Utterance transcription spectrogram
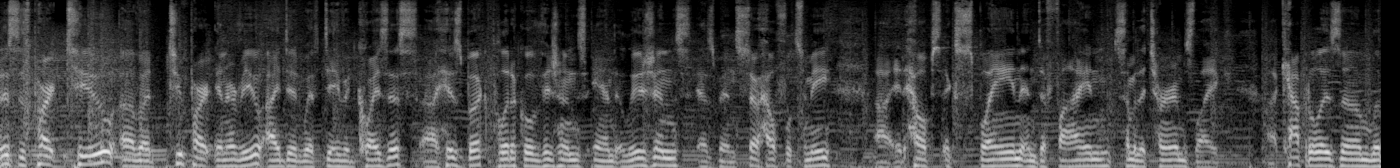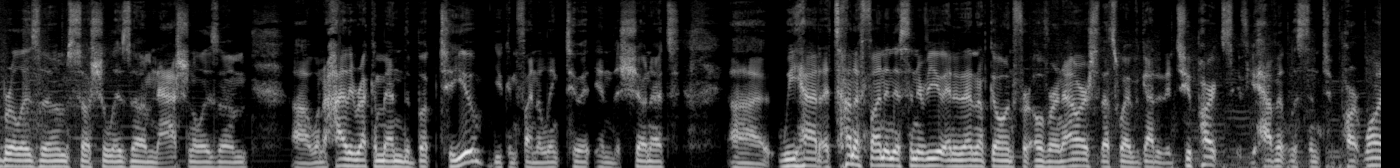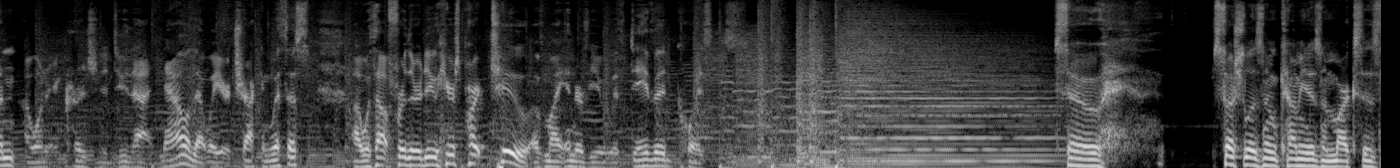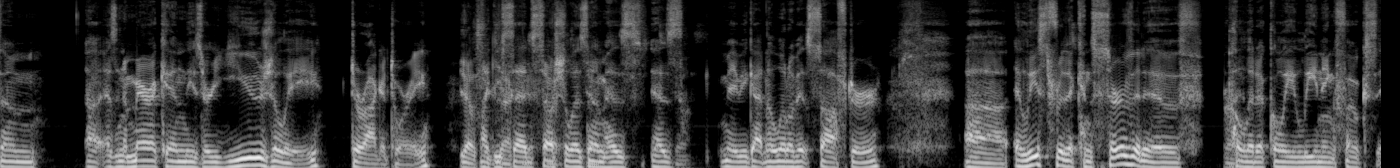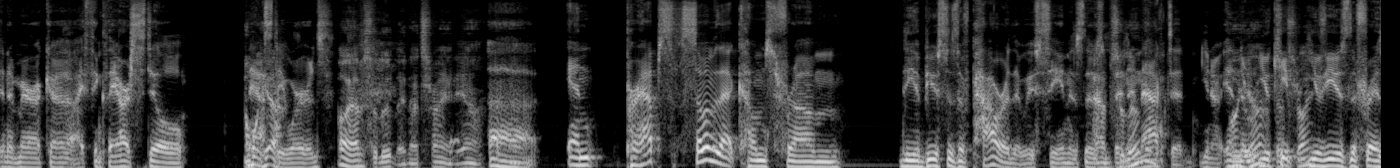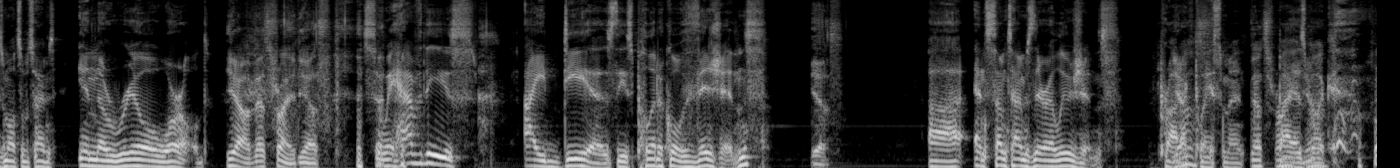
this is part two of a two part interview I did with David Koyzis. Uh, his book, Political Visions and Illusions, has been so helpful to me. Uh, it helps explain and define some of the terms like uh, capitalism, liberalism, socialism, nationalism. Uh, I want to highly recommend the book to you. You can find a link to it in the show notes. Uh, we had a ton of fun in this interview and it ended up going for over an hour. So that's why we've got it in two parts. If you haven't listened to part one, I want to encourage you to do that now. That way you're tracking with us. Uh, without further ado, here's part two of my interview with David Koyzis. So, socialism, communism, Marxism, uh, as an American, these are usually derogatory. Yes, like exactly. you said, socialism Yeah. has has Yeah. maybe gotten a little bit softer. Uh, at least for the conservative, Right. politically leaning folks in America, I think they are still Oh, nasty yeah. words. Oh, absolutely. That's right. Yeah. Uh, and perhaps some of that comes from the abuses of power that we've seen as those have been enacted. You know, in Oh, the yeah, you keep right. you've used the phrase multiple times in the real world. yeah, that's right. Yes. So we have these ideas, these political visions, yes. uh, and sometimes they're illusions. Product Yes, placement. that's By right, his yeah. book.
